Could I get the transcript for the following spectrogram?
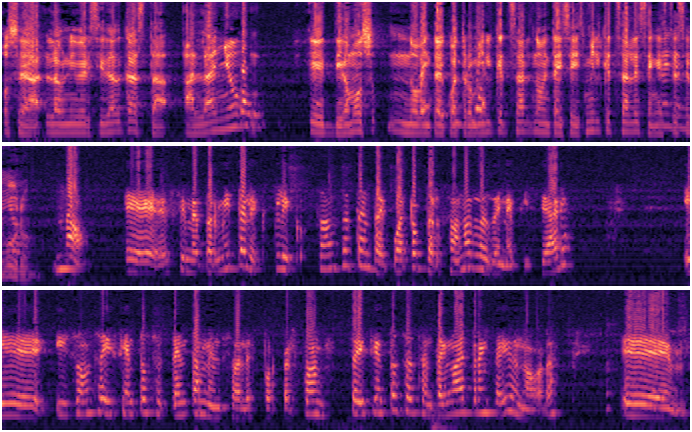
O sea, la universidad gasta al año, eh, digamos, 94 mil quetzales, 96 mil quetzales en este seguro. No, eh, si me permite, le explico. Son 74 personas los beneficiarios eh, y son 670 mensuales por persona. 669.31, ¿verdad? Eh,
